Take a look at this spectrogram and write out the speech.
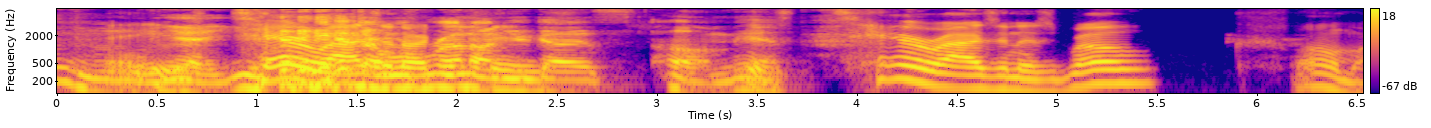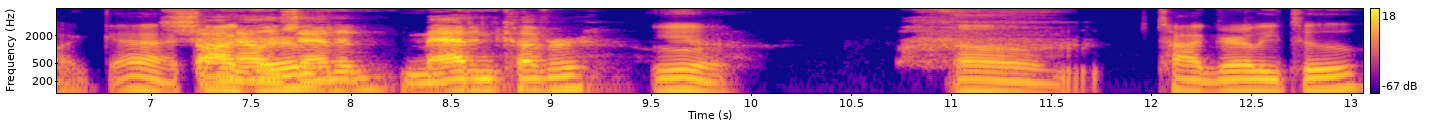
Ooh, yeah, you terrorizing our run on you defense. guys. Oh man, terrorizing us, bro. Oh my god, Shaun Todd Gurley. Alexander, Madden cover. Yeah. Um, Todd Gurley too.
